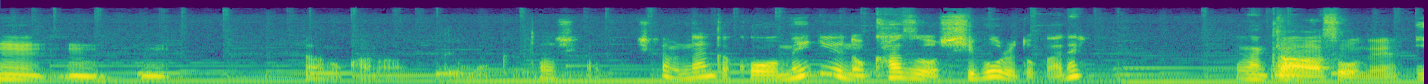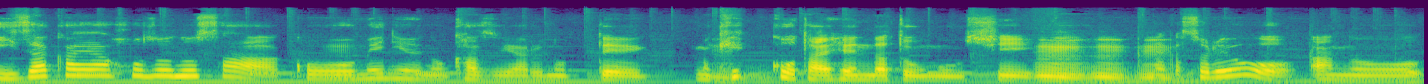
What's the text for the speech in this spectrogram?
うんうんうん。なのかなって思うけど。確かに。しかもなんかこうメニューの数を絞るとかね。なんあかあそうね。居酒屋ほどのさこううん。メニューの数やるのって、まあ、うん結構大変だと思うし。なんかそれをあの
